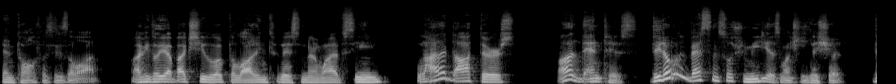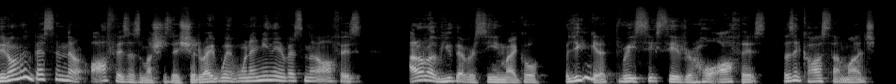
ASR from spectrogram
dental offices a lot, I can tell you I've actually looked a lot into this. And what I've seen, a lot of doctors, a lot of dentists, they don't invest in social media as much as they should. They don't invest in their office as much as they should, right? When, when I mean they invest in their office, I don't know if you've ever seen, Michael, but you can get a 360 of your whole office. It doesn't cost that much.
